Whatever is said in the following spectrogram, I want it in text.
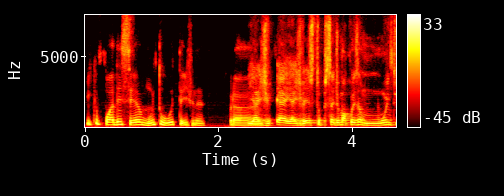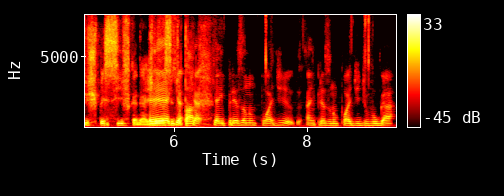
e que podem ser muito úteis, né? Pra... E, às, é, e às vezes tu precisa de uma coisa muito específica, né? Às é, vezes assim, que, tu tá. que, a, que, a, empresa não pode. A empresa não pode divulgar,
